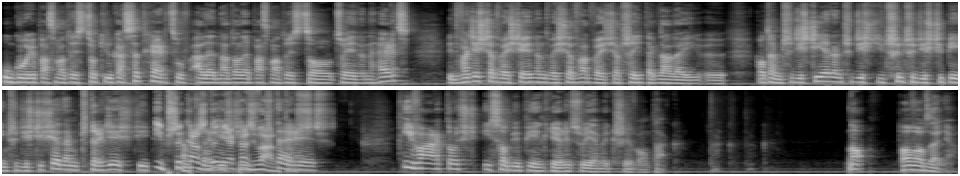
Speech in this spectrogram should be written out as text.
u góry pasma to jest co kilkaset herców, ale na dole pasma to jest co, co jeden herc, czyli 20, 21, 22, 23 i tak dalej. y, Potem 31, 33, 35, 37, 40. I przy każdym jakaś 44. wartość. I wartość i sobie pięknie rysujemy krzywą, tak, tak, tak. No, powodzenia.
